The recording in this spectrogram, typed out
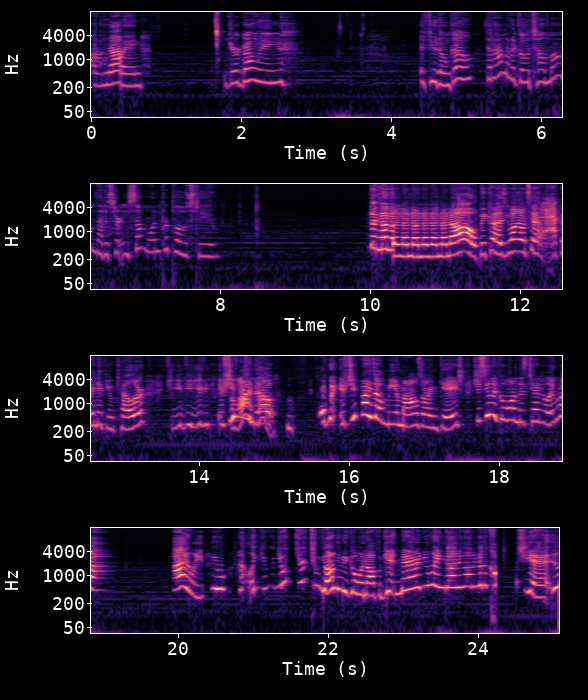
I'm not going. you're going. If you don't go, then I'm gonna go tell mom that a certain someone proposed to you. No, no, no, no, no, no, no, no, no. Because you want to know what's gonna happen if you tell her? if, if, if she oh, finds out, if, if she finds out me and Miles are engaged, she's gonna go on this tangent like, Riley, you like you, you you're too young to be going off and getting married. You ain't gonna gonna go to college yet.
